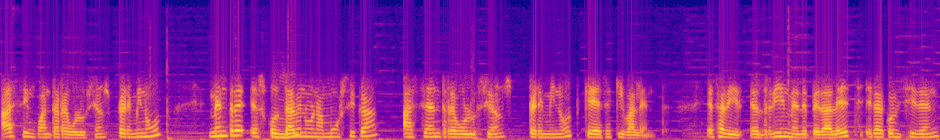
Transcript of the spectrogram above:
a 50 revolucions per minut mentre escoltaven Mm. una música a 100 revolucions per minut, que és equivalent. És a dir, el ritme de pedaleig era coincident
